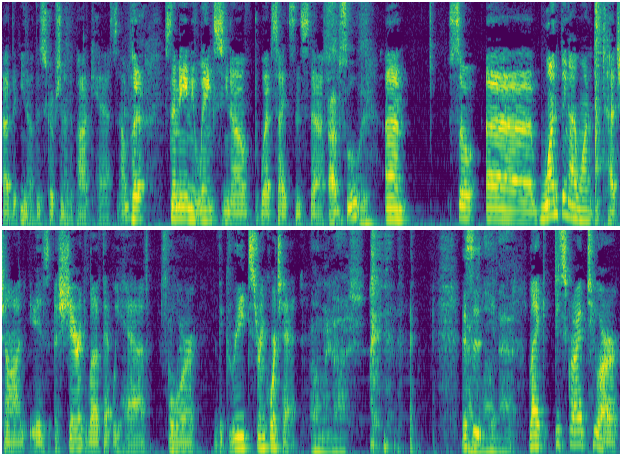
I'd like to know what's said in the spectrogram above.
of the, you know, the description of the podcast. I'll put send me any links, you know, websites and stuff. Absolutely. Um, so uh, one thing I wanted to touch on is a shared love that we have for the Grieg String Quartet. Oh my gosh, This I is like describe to our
